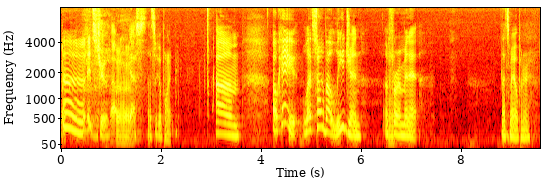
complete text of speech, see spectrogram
dude. it's true, though. Yes, that's a good point. Um, okay, let's talk about Legion uh, for a minute. That's my opener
